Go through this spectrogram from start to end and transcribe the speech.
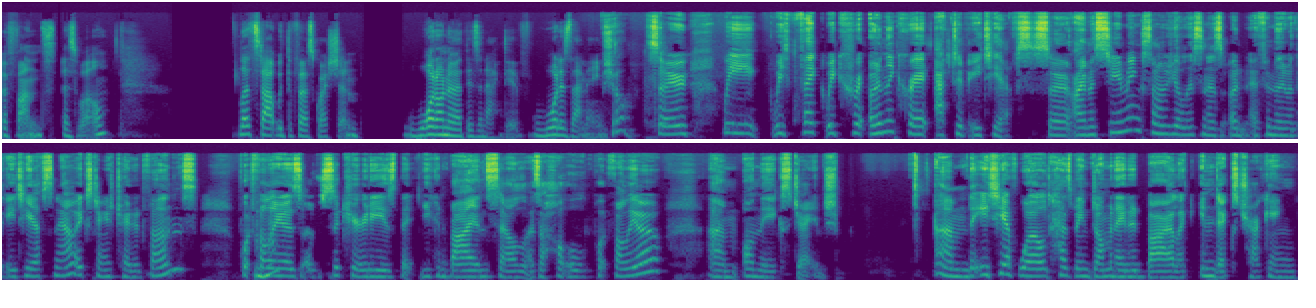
of funds as well. Let's start with the first question what on earth is an active? What does that mean? Sure. So we we fake, we cre- only create active ETFs. So I'm assuming some of your listeners are familiar with ETFs now, exchange traded funds, portfolios mm-hmm. of securities that you can buy and sell as a whole portfolio um, on the exchange. Um, the ETF world has been dominated by like index tracking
